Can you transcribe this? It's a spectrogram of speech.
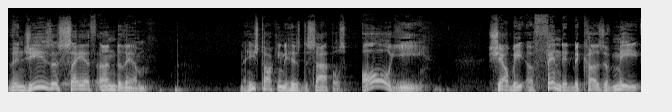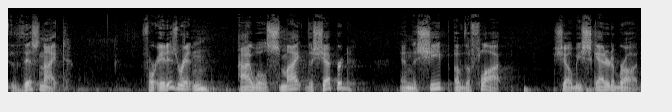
Then Jesus saith unto them, Now he's talking to his disciples, All ye shall be offended because of me this night. For it is written, I will smite the shepherd and the sheep of the flock shall be scattered abroad.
